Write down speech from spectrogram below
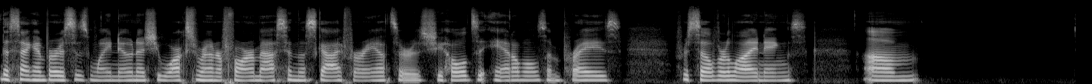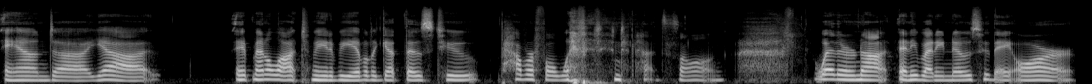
the second verse is Wynonna. She walks around her farm asking the sky for answers. She holds the animals and prays for silver linings. Um, and uh, yeah, it meant a lot to me to be able to get those two powerful women into that song, whether or not anybody knows who they are.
